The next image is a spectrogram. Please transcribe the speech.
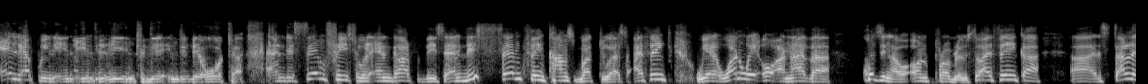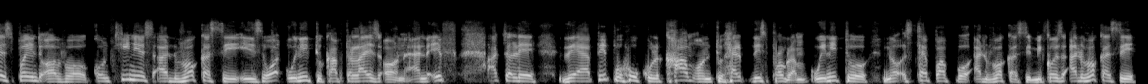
end up in, in, in, into the into the water, and the same fish will engulf this, and this same thing comes back to us. I think we are one way or another causing our own problems. So I think uh, uh, Stanley's point of uh, continuous advocacy is what we need to capitalize on. And if actually there are people who could come on to help this program, we need to you know, step up advocacy because advocacy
